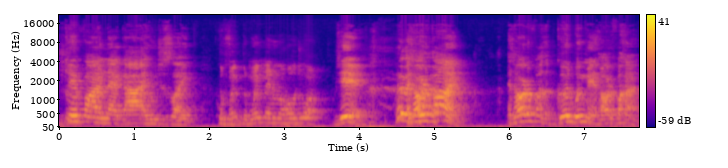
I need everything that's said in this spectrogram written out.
You can't find that guy who just like The, wing, the wingman who gonna hold you up. yeah. It's hard to find. It's hard to find. A good wingman It's hard to find.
